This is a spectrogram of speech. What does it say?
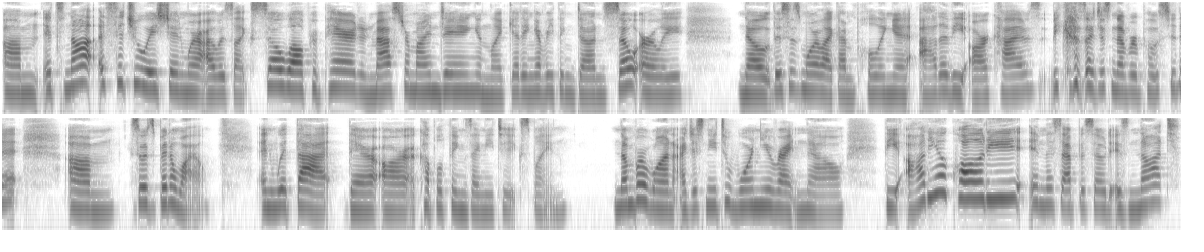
Um, it's not a situation where I was like so well prepared and masterminding and like getting everything done so early. No, this is more like I'm pulling it out of the archives because I just never posted it. Um, so it's been a while. And with that, there are a couple things I need to explain. Number one, I just need to warn you right now the audio quality in this episode is not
